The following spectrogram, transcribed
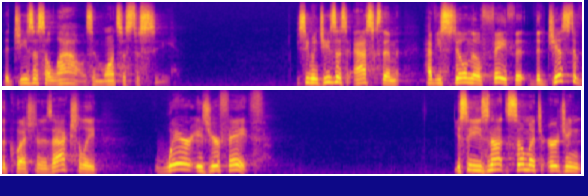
that Jesus allows and wants us to see. You see, when Jesus asks them, Have you still no faith? the, the gist of the question is actually, Where is your faith? You see, he's not so much urging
